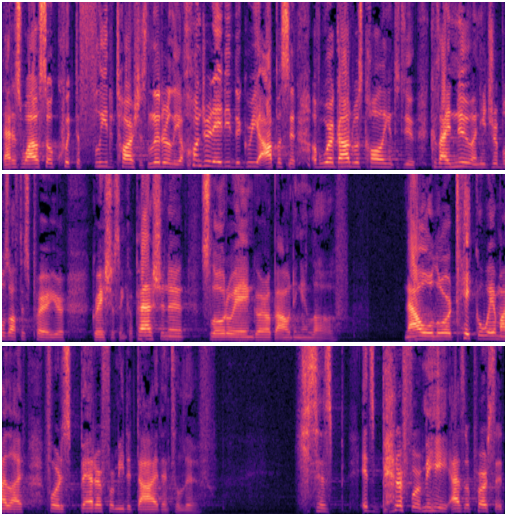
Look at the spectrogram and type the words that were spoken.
That is why I was so quick to flee to Tarshish, literally 180 degree opposite of where God was calling him to do, because I knew, and he dribbles off this prayer, you're gracious and compassionate, slow to anger, abounding in love. Now, O Lord, take away my life, for it is better for me to die than to live. He says, it's better for me as a person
